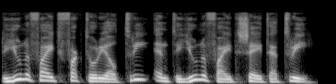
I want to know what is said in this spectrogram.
the unified factorial tree and the unified zeta tree.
